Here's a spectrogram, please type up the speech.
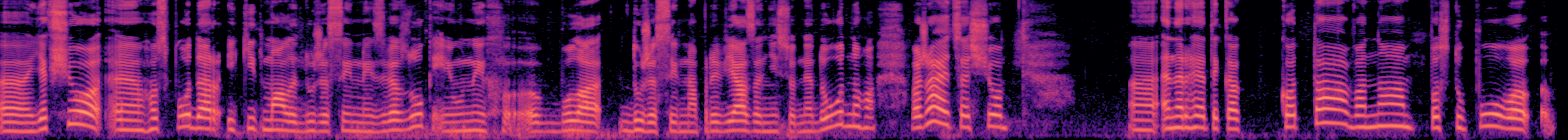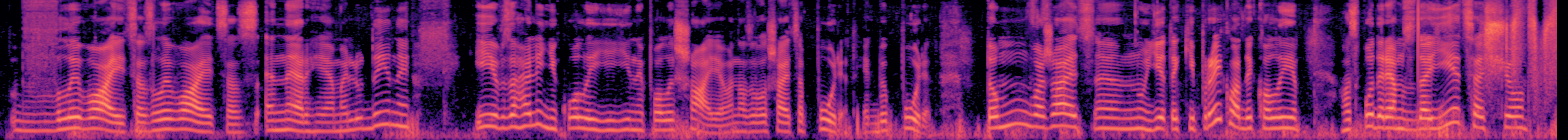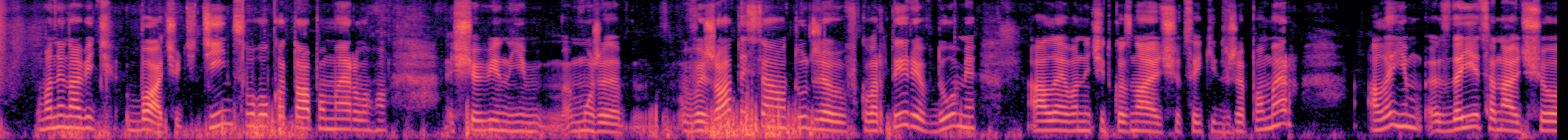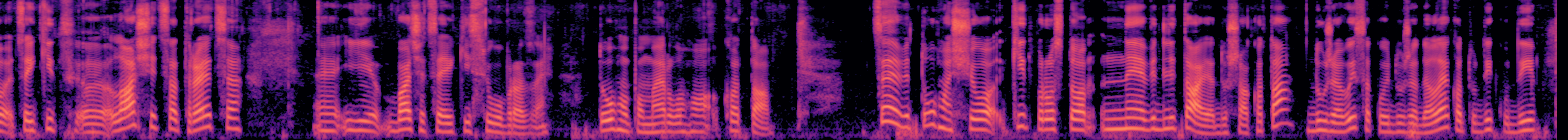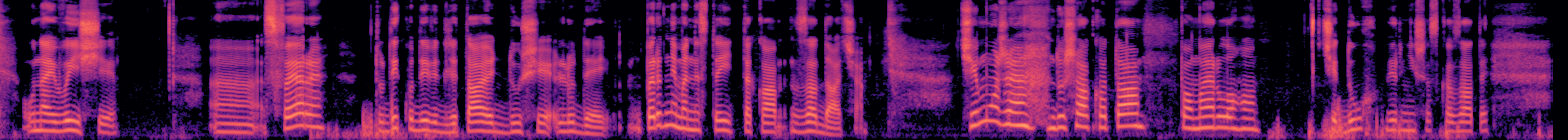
Е, Якщо е, господар і кіт мали дуже сильний зв'язок, і у них е, була дуже сильна прив'язаність одне до одного, вважається, що енергетика кота вона поступово вливається, зливається з енергіями людини. І взагалі ніколи її не полишає, вона залишається поряд, якби поряд. Тому вважається, ну, є такі приклади, коли господарям здається, що вони навіть бачать тінь свого кота померлого, що він їм може вижатися тут же в квартирі, в домі, але вони чітко знають, що цей кіт вже помер. Але їм здається навіть, що цей кіт е, лащиться, треться е, і бачаться якісь образи того померлого кота. Це від того, що кіт просто не відлітає душа кота дуже високо і дуже далеко, туди, куди у найвищі е, сфери, туди, куди відлітають душі людей. Перед ними не стоїть така задача. Чи може душа кота померлого, чи дух, вірніше сказати,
